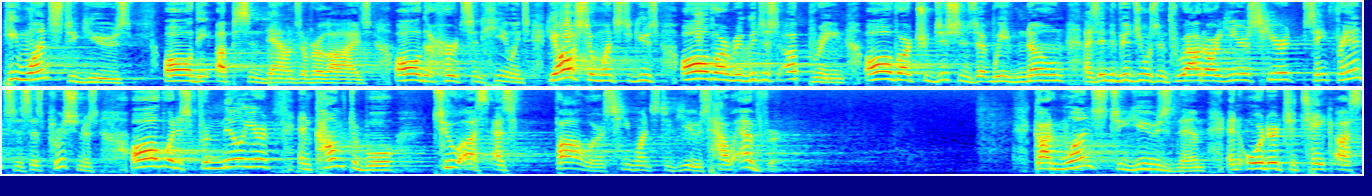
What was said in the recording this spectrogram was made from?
He wants to use all the ups and downs of our lives, all the hurts and healings. He also wants to use all of our religious upbringing, all of our traditions that we've known as individuals and throughout our years here at St. Francis as parishioners, all what is familiar and comfortable to us as followers, He wants to use. However, God wants to use them in order to take us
